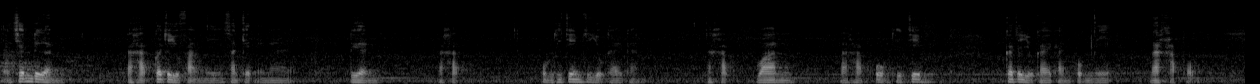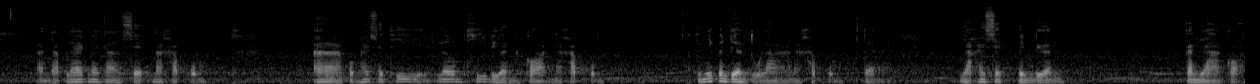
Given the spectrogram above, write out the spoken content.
อย่างเช่นเดือน นะครับ ก็จะอยู่ฝั่งนี้สังเกตง่ายๆ เดือนนะครับ ปุ่มที่จิ้มจะอยู่ใกล้กันนะครับ วันนะครับ ปุ่มที่จิ้มก็จะอยู่ใกล้กันปุ่มนี้นะครับผม อันดับแรกในการเซตนะครับผมผมให้เซตที่เริ่มที่เดือนก่อนนะครับผมตัวนี้เป็นเดือนตุลานะครับผม แต่อยากให้เซตเป็นเดือนกันยาก่อน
